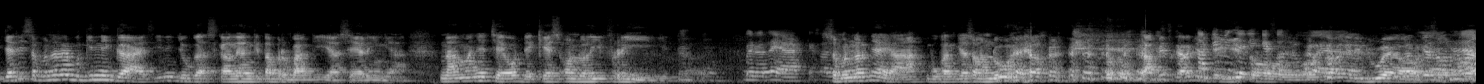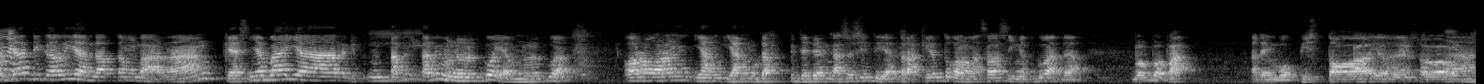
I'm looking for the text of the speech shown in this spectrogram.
jadi sebenarnya begini guys, ini juga sekalian kita berbagi ya sharing ya. Namanya COD cash on delivery gitu. Bener ya. Sebenarnya ya, bukan cash on duel. Tapi sekarang jadi Tapi kayak gitu. cash on duel. Sekarang jadi duel. Bukan cash on duel. Jangan. Jadi kalian datang barang, cashnya bayar gitu. Iya. Tapi tapi menurut gua ya, menurut gua orang-orang yang yang udah kejadian kasus itu ya terakhir tuh kalau nggak salah seingat gua ada Bapak-bapak ada yang bawa pistol, Oh, iya, bawa pistol. kan,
